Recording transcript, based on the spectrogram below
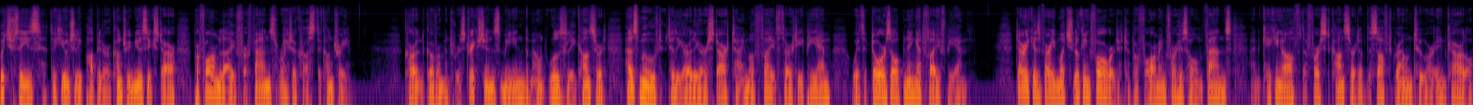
which sees the hugely popular country music star perform live for fans right across the country. Current government restrictions mean the Mount Wolseley concert has moved to the earlier start time of 5:30 p.m. with doors opening at 5 p.m. Derek is very much looking forward to performing for his home fans and kicking off the first concert of the Soft Ground tour in Carlow.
